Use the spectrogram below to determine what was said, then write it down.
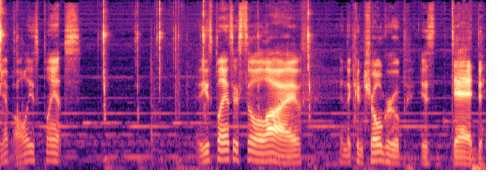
Yep, all these plants. These plants are still alive, and the control group is dead.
